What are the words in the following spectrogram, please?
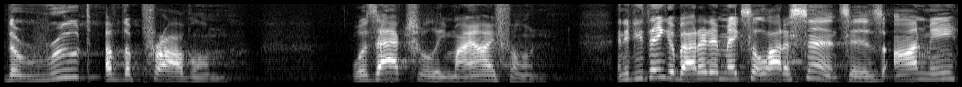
the root of the problem was actually my iPhone. And if you think about it, it makes a lot of sense. It is on me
